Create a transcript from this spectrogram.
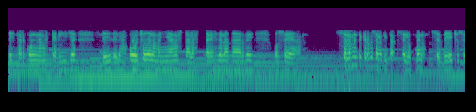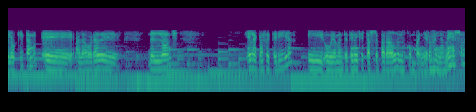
estar con una mascarilla desde las 8 de la mañana hasta las 3 de la tarde, o sea, solamente creo que se lo quitan, se lo, bueno, de hecho se lo quitan eh, a la hora de del lunch en la cafetería y obviamente tienen que estar separados de los compañeros en la mesa.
